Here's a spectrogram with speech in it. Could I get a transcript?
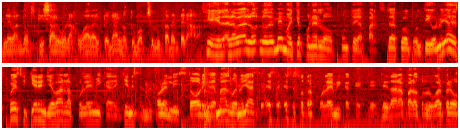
Lewandowski, salvo la jugada del penal, no tuvo absolutamente nada. Sí, la, verdad, lo, de Memo hay que ponerlo punto y aparte, estoy de acuerdo contigo. ¿no? Ya después, si quieren llevar la polémica de quién es el mejor en la historia y demás, bueno, ya esa es otra polémica que, que, dará para otro lugar, pero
